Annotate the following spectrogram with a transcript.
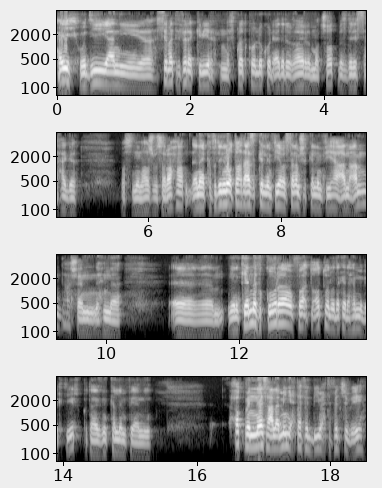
هي ودي يعني سمة الفرق الكبيرة. إن ال squad كله يكون قادر يغير الماتشات بس دي لسه حاجة ما وصلناش بصراحة. أنا كان فاضل نقطة واحدة عايز أتكلم فيها بس أنا مش هتكلم فيها عن عمد عشان إحنا يعني اتكلمنا في الكورة في وقت أطول وده كان أهم بكتير. كنت عايز نتكلم في يعني حكم الناس على مين يحتفل بيه وما يحتفلش بإيه.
